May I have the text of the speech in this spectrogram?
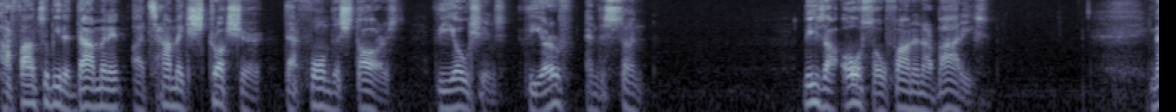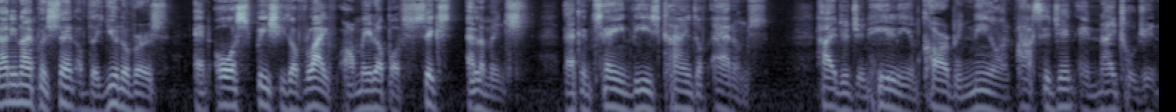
are found to be the dominant atomic structure that form the stars, the oceans, the earth, and the sun. These are also found in our bodies. 99% of the universe and all species of life are made up of six elements that contain these kinds of atoms hydrogen, helium, carbon, neon, oxygen, and nitrogen.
